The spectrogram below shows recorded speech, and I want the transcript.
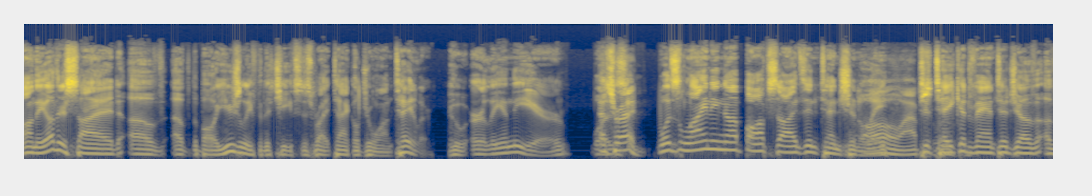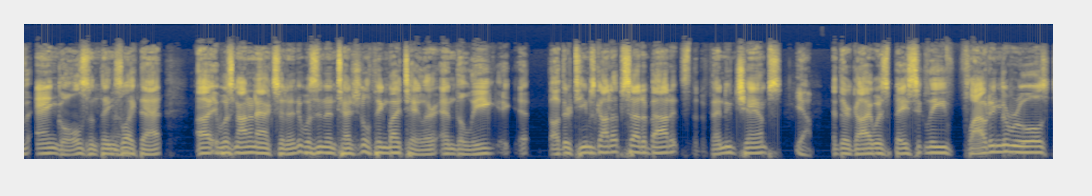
On the other side of of the ball, usually for the Chiefs, is right tackle Jawaan Taylor, who early in the year was That's right. was lining up offsides intentionally Oh, to take advantage of of angles and things like that. Uh, it was not an accident. It was an intentional thing by Taylor, and the league, uh, other teams got upset about it. It's the defending champs. Yeah. And their guy was basically flouting the rules,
